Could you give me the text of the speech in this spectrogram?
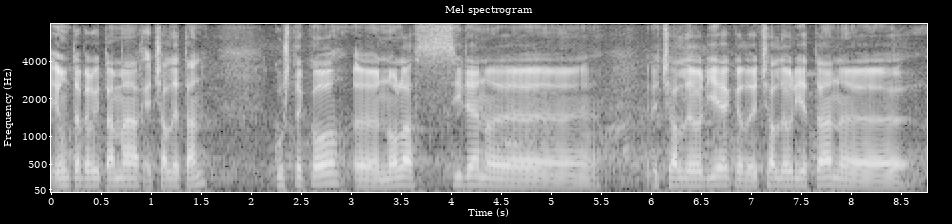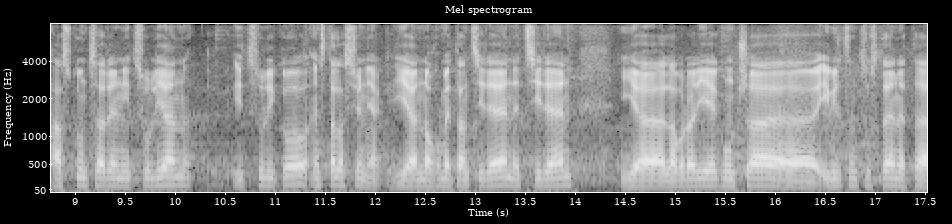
Egun eta berroita mar etxaldetan. Kusteko e, nola ziren etxalde horiek edo etxalde horietan uh, askuntzaren itzulian itzuliko instalazioak. Ia normetan ziren, ez ziren, ia laborariek untsa uh, ibiltzen zuzten eta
